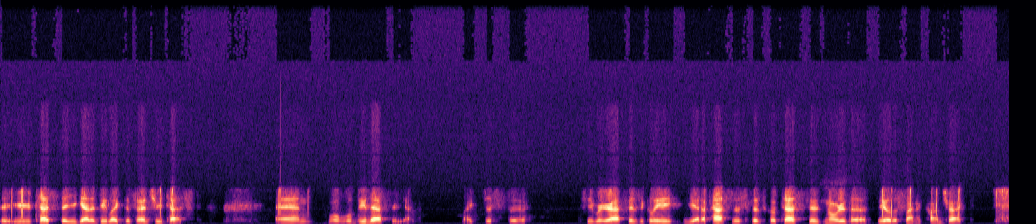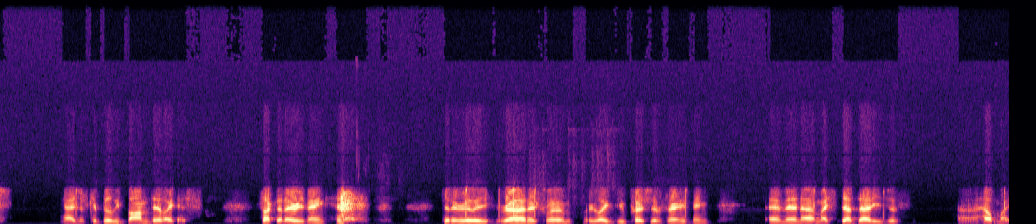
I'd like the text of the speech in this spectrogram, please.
your test that you got to do like this entry test, and well, we'll do that for you, like just to see where you're at physically. You got to pass this physical test in order to be able to sign a contract. I just completely bombed it. Like I sucked at everything. Couldn't really run or swim or like do push-ups or anything. And then uh, my stepdaddy just uh, helped my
